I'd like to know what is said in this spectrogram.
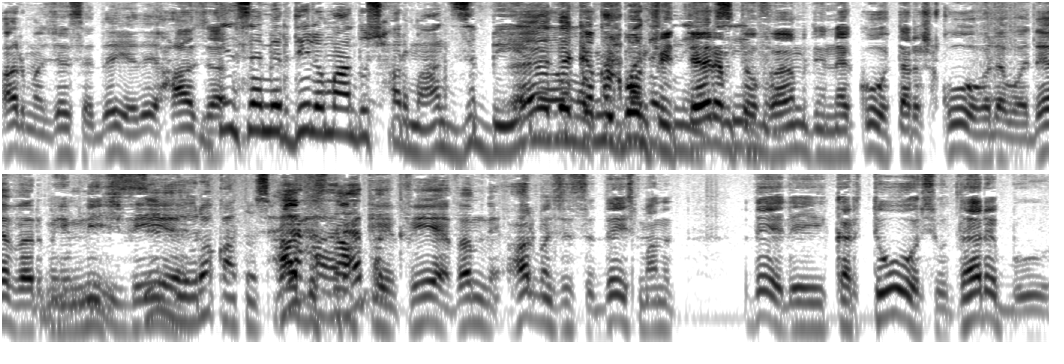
حرمة الجسديه دي حاجة كان سمير ديلو ما عندوش حرمة عند زبي. هذا كان يكون في ترمته فهمتني نكوه ترشقوه ولا ودافر ما يهمنيش زبي فيه. رقعته صحيحة حدث نحكي فيه فهمني؟ حرمة جسدية معناتها اللي كرتوش وضرب و...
